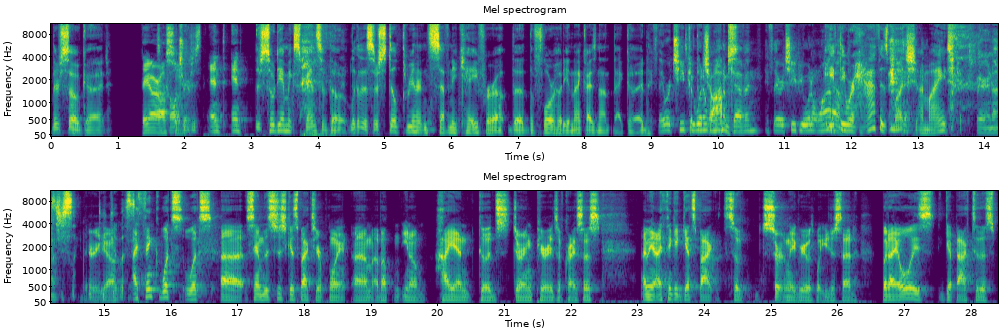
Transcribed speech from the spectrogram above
they're so good. They are it's awesome. Just, and and they're so damn expensive though. Look at this. They're still 370k for a, the the floor hoodie, and that guy's not that good. If they were cheap, you wouldn't want them, Kevin. If they were cheap, you wouldn't want if them. If they were half as much, I might. Fair enough. just like there ridiculous. you go. I think what's what's uh, Sam. This just gets back to your point um, about you know high end goods during periods of crisis. I mean, I think it gets back. So certainly agree with what you just said, but I always get back to this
